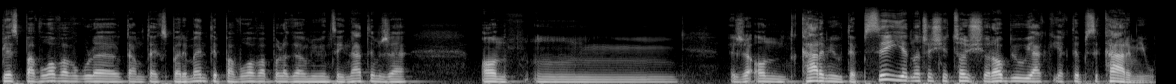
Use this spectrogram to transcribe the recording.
pies Pawłowa, w ogóle tam te eksperymenty Pawłowa polegały mniej więcej na tym, że on, mm, że on karmił te psy i jednocześnie coś robił, jak, jak te psy karmił.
